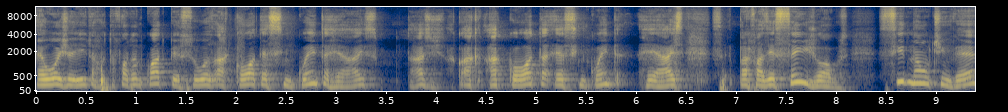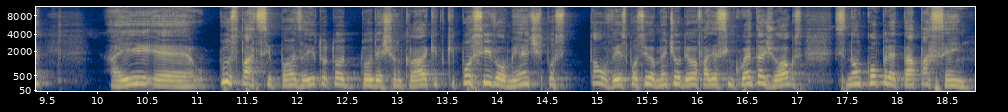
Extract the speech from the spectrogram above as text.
é hoje aí, tá, tá faltando quatro pessoas, a cota é 50 reais. Tá, gente? A, a, cota é 50 reais para fazer 100 jogos. Se não tiver, aí é, para os participantes aí, estou deixando claro que, que possivelmente, poss, talvez, possivelmente eu devo fazer 50 jogos, se não completar para 100,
